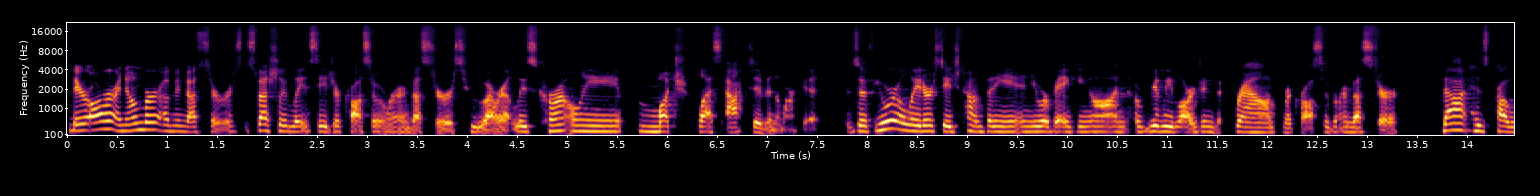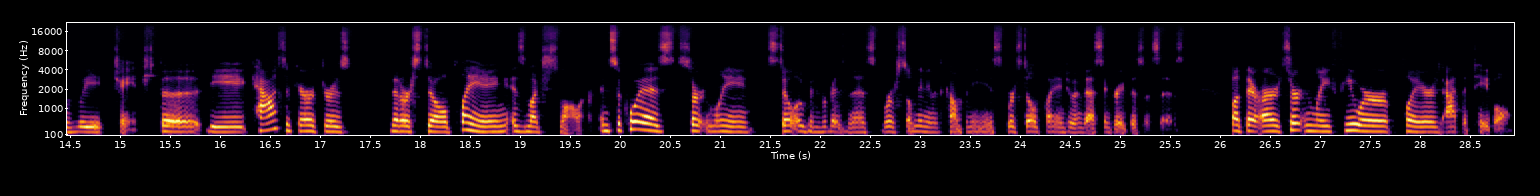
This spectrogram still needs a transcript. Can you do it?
there are a number of investors, especially late stage or crossover investors, who are at least currently much less active in the market. So if you're a later stage company and you are banking on a really large round from a crossover investor, that has probably changed. The the cast of characters that are still playing is much smaller. And Sequoia is certainly still open for business. We're still meeting with companies. We're still planning to invest in great businesses. But there are certainly fewer players at the table.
